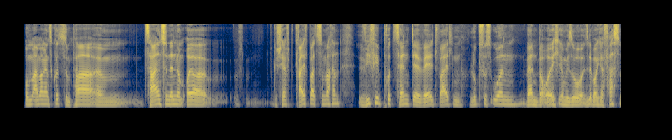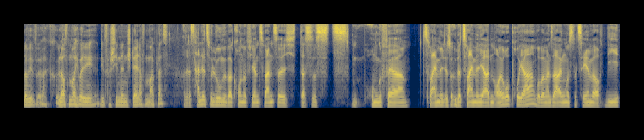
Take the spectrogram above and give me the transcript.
Um einmal ganz kurz ein paar ähm, Zahlen zu nennen, um euer Geschäft greifbar zu machen. Wie viel Prozent der weltweiten Luxusuhren werden bei euch irgendwie so, sind bei euch erfasst oder wie, laufen bei euch über die, die verschiedenen Stellen auf dem Marktplatz? Also das Handelsvolumen über Chrono24, das ist ungefähr zwei, also über zwei Milliarden Euro pro Jahr, wobei man sagen muss, da zählen wir auch die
